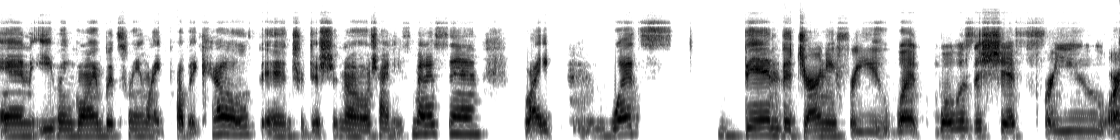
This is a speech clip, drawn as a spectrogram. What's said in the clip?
and even going between like public health and traditional Chinese medicine. Like, what's been the journey for you? What what was the shift for you, or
